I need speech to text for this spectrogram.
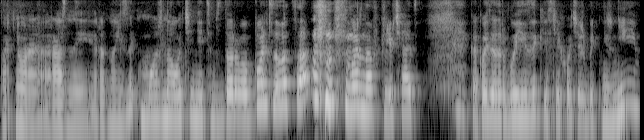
партнера разный родной язык, можно очень этим здорово пользоваться. можно включать какой-то другой язык, если хочешь быть нежнее,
